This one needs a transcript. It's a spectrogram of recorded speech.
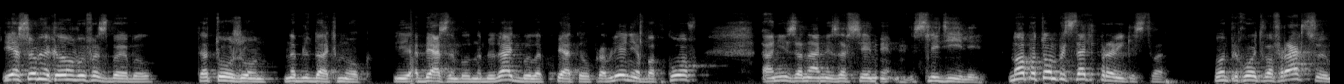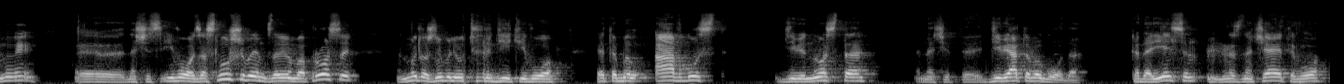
и особенно, когда он в ФСБ был, то тоже он наблюдать мог, и обязан был наблюдать, было пятое управление, Бабков, они за нами, за всеми следили. Ну, а потом председатель правительства. Он приходит во фракцию, мы э, значит, его заслушиваем, задаем вопросы, мы должны были утвердить его. Это был август 99 -го года, когда Ельцин назначает его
